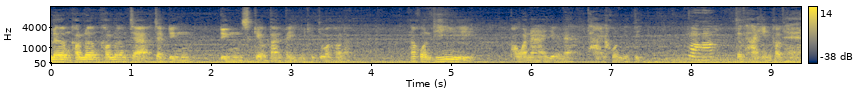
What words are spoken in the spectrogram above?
เริ่มเขาเริ่มเขาเริ่มจะจะดึงดึงสเกลตันไปอยู่ที่ตัวเขาแล้วถ้าคนที่ภาวนาเยอะนะ ถ่ายคนไม่ติดๆเหรอคะจะถ่ายเห็นเขาแทน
